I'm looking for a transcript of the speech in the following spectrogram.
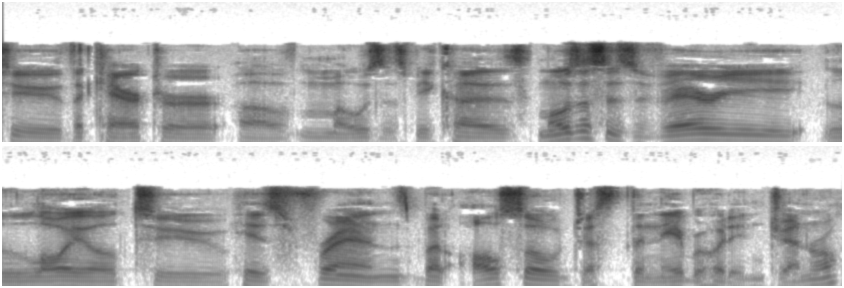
to the character of Moses because Moses is very loyal to his friends, but also just the neighborhood in general.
